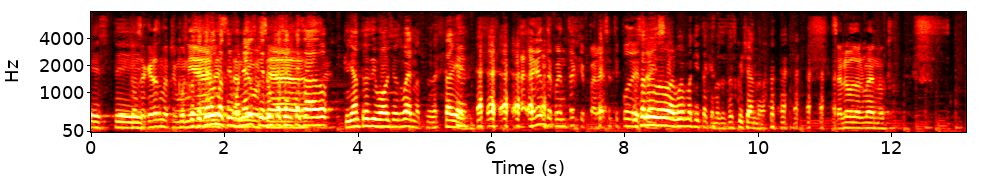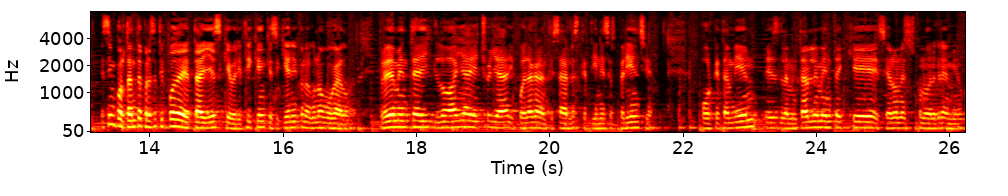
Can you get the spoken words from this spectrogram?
Este... consejeros matrimoniales, consejeros matrimoniales que nunca se han casado, que llevan tres divorcios, bueno, está bien. Hagan de cuenta que para ese tipo de Un saludo al buen Maquita que nos está escuchando. Saludo, hermano. Es importante para este tipo de detalles que verifiquen que si quieren ir con algún abogado, previamente lo haya hecho ya y pueda garantizarles que tiene esa experiencia. Porque también es lamentablemente hay que ser honestos con lo del gremio.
